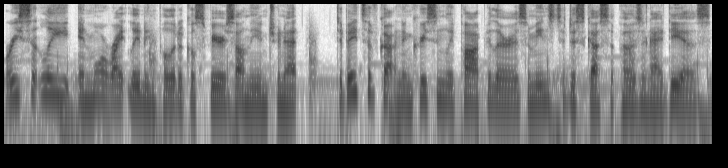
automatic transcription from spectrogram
Recently, in more right leaning political spheres on the internet, debates have gotten increasingly popular as a means to discuss opposing ideas.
